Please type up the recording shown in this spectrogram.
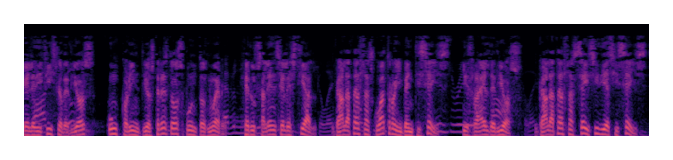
el edificio de Dios, 1 Corintios 3 2.9, Jerusalén celestial, Gálatas las 4 y 26, Israel de Dios, Gálatas las 6 y 16,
